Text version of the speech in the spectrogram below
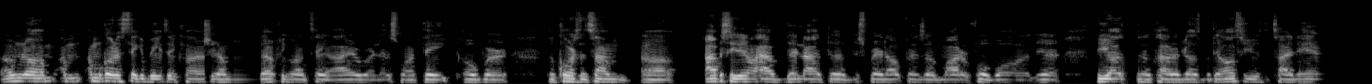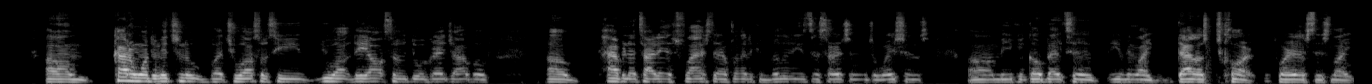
Um, no, I'm I'm, I'm going to take a big take country. I'm definitely going to take Iowa in this one. I think over the course of time, uh, obviously they don't have they're not the the spread offense of modern football. They're the other the cloud does, but they also use the tight end. Um, kind of one dimensional, but you also see you all they also do a great job of of having a tight end flash their athletic abilities in certain situations. Um, you can go back to even like Dallas Clark, for instance, like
